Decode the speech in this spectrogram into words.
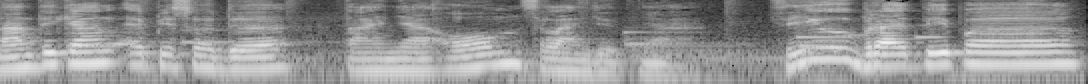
Nantikan episode Tanya Om selanjutnya. See you bright people.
